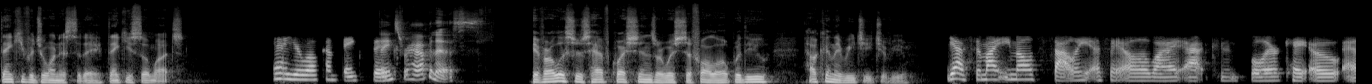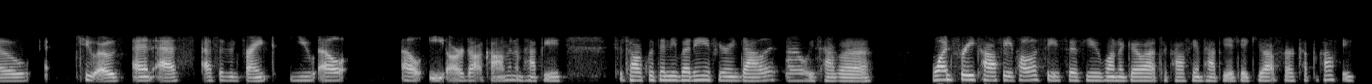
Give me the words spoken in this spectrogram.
Thank you for joining us today. Thank you so much. Yeah, you're welcome. Thanks. Vic. Thanks for having us. If our listeners have questions or wish to follow up with you, how can they reach each of you? Yeah, so my email is Sally, S A L L Y, at Koonsfuller, K O L, two O's, N S, F as in Frank, U L L E R dot com. And I'm happy to talk with anybody. If you're in Dallas, I always have a one free coffee policy. So if you want to go out to coffee, I'm happy to take you out for a cup of coffee.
